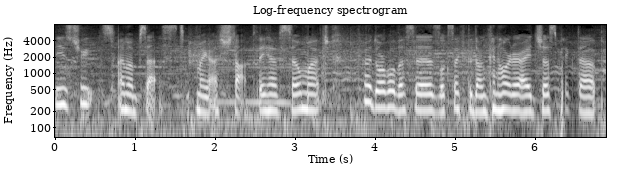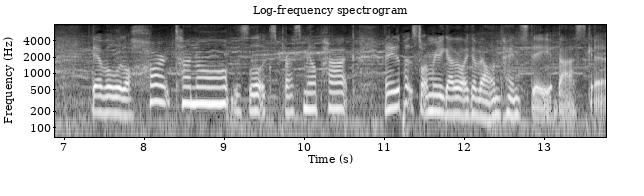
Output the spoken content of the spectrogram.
These treats. I'm obsessed. Oh my gosh, stop. They have so much. How adorable this is. Looks like the Dunkin' order I just picked up. They have a little heart tunnel, this little express mail pack. I need to put Stormy together like a Valentine's Day basket.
